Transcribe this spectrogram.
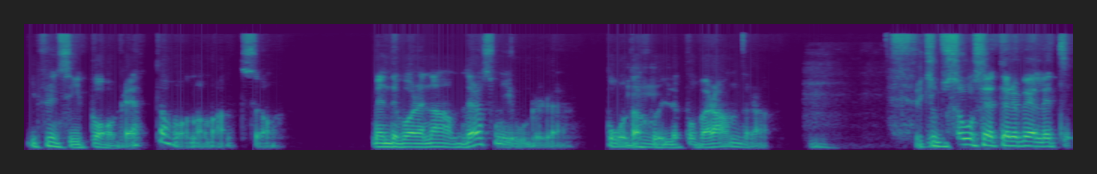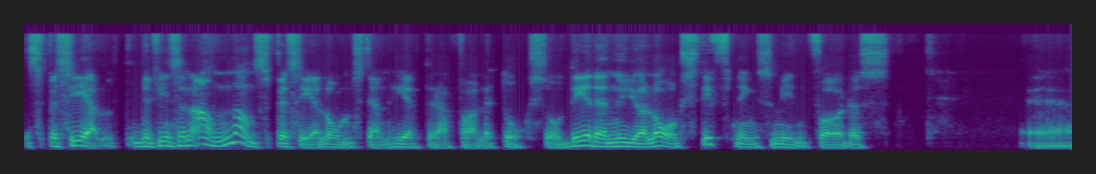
i princip avrätta honom alltså. Men det var den andra som gjorde det. Båda mm. skyller på varandra. Mm. Så på så sätt är det väldigt speciellt. Det finns en annan speciell omständighet i det här fallet också. Det är den nya lagstiftning som infördes eh,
